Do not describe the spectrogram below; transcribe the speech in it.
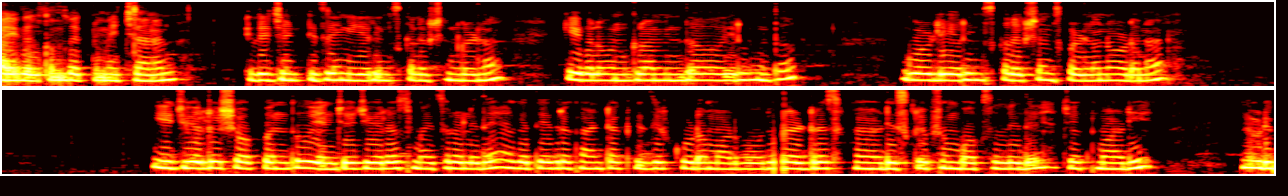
Hi welcome back to my channel elegant design earrings ಕಲೆಕ್ಷನ್ಗಳನ್ನ ಕೇವಲ ಒಂದು ಗ್ರಾಮಿಂದ ಇರುವಂಥ ಗೋಲ್ಡ್ ಇಯರಿಂಗ್ಸ್ ಕಲೆಕ್ಷನ್ಸ್ಗಳನ್ನ ನೋಡೋಣ. ಈ ಜ್ಯುವೆಲ್ರಿ ಶಾಪ್ ಒಂದು ಎನ್ ಜೆ ಜ್ಯುವೆಲರ್ಸ್ ಮೈಸೂರಲ್ಲಿದೆ. ಅಗತ್ಯ ಇದ್ರೆ ಕಾಂಟ್ಯಾಕ್ಟ್ ವಿಸಿಟ್ ಕೂಡ ಮಾಡ್ಬೋದು. ಅಡ್ರೆಸ್ ಡಿಸ್ಕ್ರಿಪ್ಷನ್ ಬಾಕ್ಸಲ್ಲಿದೆ ಚೆಕ್ ಮಾಡಿ. ನೋಡಿ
